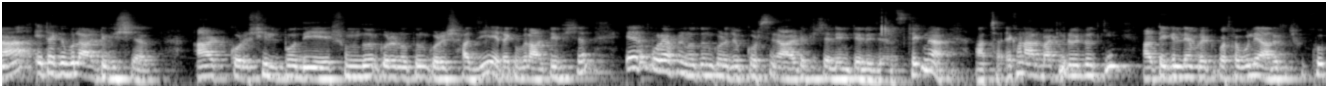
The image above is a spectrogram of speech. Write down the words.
না, এটাকে বলে আর্টিফিশিয়াল আর্ট করে, শিল্প দিয়ে, সুন্দর করে, নতুন করে সাজিয়ে এটাকে বলে আর্টিফিশিয়াল এরপরে আপনি নতুন করে যোগ করছেন আর্টিফিশিয়াল ইন্টেলিজেন্স ঠিক না? আচ্ছা এখন আর বাকি রইল কি? আর্টিকেল নিয়ে আমরা একটু কথা বলি আরও কিছু, খুব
